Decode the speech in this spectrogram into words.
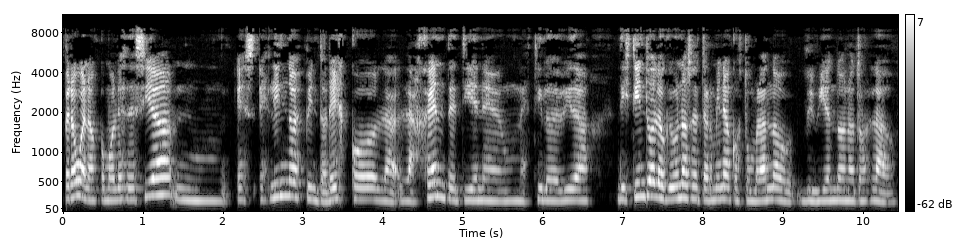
pero bueno, como les decía, mm, es, es lindo, es pintoresco, la, la gente tiene un estilo de vida distinto a lo que uno se termina acostumbrando viviendo en otros lados.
